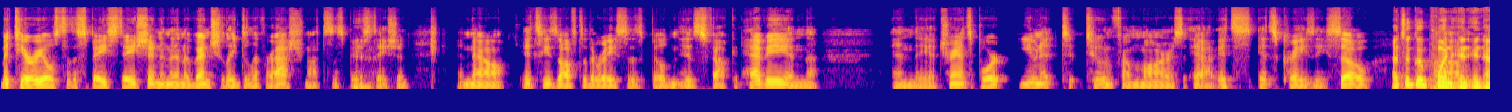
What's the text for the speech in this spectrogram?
materials to the space station and then eventually deliver astronauts to the space Yeah. station. And now it's he's off to the races building his Falcon Heavy and the and the uh, transport unit to, to and from Mars. Yeah, it's it's crazy. So That's a good point, Um, and, and I,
